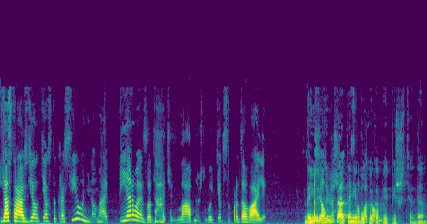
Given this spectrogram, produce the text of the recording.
я стараюсь сделать тексты красивыми, но моя первая задача, главное, чтобы тексты продавали. Даю Все результат, а не буквы, потом. как вы пишете, да?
